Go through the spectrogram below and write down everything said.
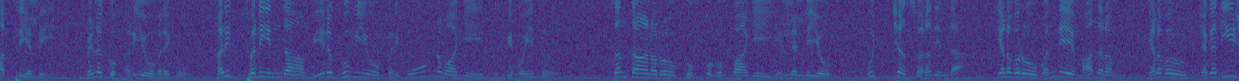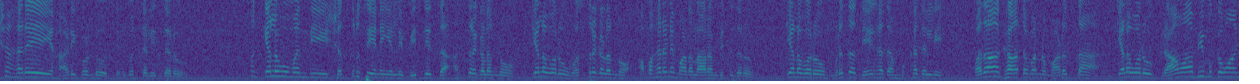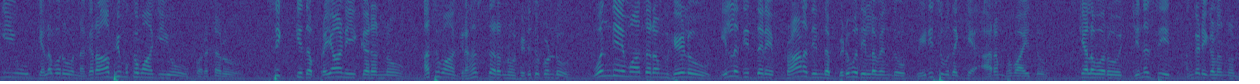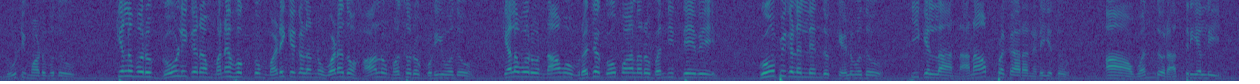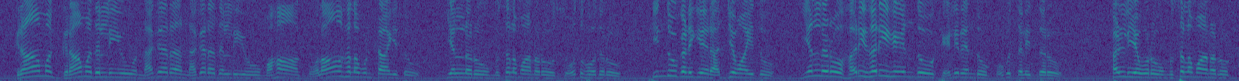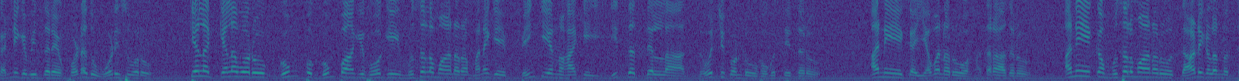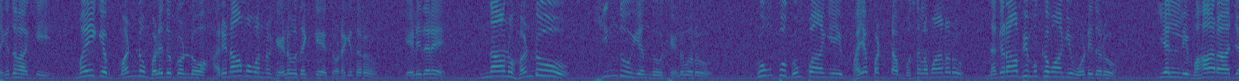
ರಾತ್ರಿಯಲ್ಲಿ ಬೆಳಕು ಹರಿಯುವವರೆಗೂ ಹರಿಧ್ವನಿಯಿಂದ ವೀರಭೂಮಿಯು ಪರಿಪೂರ್ಣವಾಗಿ ತುಂಬಿಹೋಯಿತು. ಸಂತಾನರು ಗುಂಪು ಗುಂಪಾಗಿ ಎಲ್ಲೆಲ್ಲಿಯೂ ಉಚ್ಚ ಸ್ವರದಿಂದ ಕೆಲವರು ಒಂದೇ ಮಾತರಂ, ಕೆಲವರು ಜಗದೀಶ ಹರೇ ಹಾಡಿಕೊಂಡು ತಿರುಗುತ್ತಲಿದ್ದರು. ಕೆಲವು ಮಂದಿ ಶತ್ರು ಸೇನೆಯಲ್ಲಿ ಬಿದ್ದಿದ್ದ ಅಸ್ತ್ರಗಳನ್ನು, ಕೆಲವರು ವಸ್ತ್ರಗಳನ್ನು ಅಪಹರಣೆ ಮಾಡಲಾರಂಭಿಸಿದರು. ಕೆಲವರು ಮೃತ ದೇಹದ ಮುಖದಲ್ಲಿ ಪದಾಘಾತವನ್ನು ಮಾಡುತ್ತಾ ಕೆಲವರು ಗ್ರಾಮಾಭಿಮುಖವಾಗಿಯೂ ಕೆಲವರು ನಗರಾಭಿಮುಖವಾಗಿಯೂ ಹೊರಟರು. ಸಿಕ್ಕಿದ ಪ್ರಯಾಣಿಕರನ್ನು ಅಥವಾ ಗೃಹಸ್ಥರನ್ನು ಹಿಡಿದುಕೊಂಡು ಒಂದೇ ಮಾತರಂ ಹೇಳು, ಇಲ್ಲದಿದ್ದರೆ ಪ್ರಾಣದಿಂದ ಬಿಡುವುದಿಲ್ಲವೆಂದು ಪೀಡಿಸುವುದಕ್ಕೆ ಆರಂಭವಾಯಿತು. ಕೆಲವರು ಜಿನಸಿ ಅಂಗಡಿಗಳನ್ನು ಲೂಟಿ ಮಾಡುವುದು, ಕೆಲವರು ಗೌಳಿಗರ ಮನೆಹೊಕ್ಕು ಮಡಿಕೆಗಳನ್ನು ಒಡೆದು ಹಾಲು ಮೊಸರು ಕುಡಿಯುವುದು, ಕೆಲವರು ನಾವು ವ್ರಜಗೋಪಾಲರು ಬಂದಿದ್ದೇವೆ ಗೋಪಿಗಳಲ್ಲೆಂದು ಕೇಳುವುದು ಹೀಗೆಲ್ಲ ನಾನಾ ಪ್ರಕಾರ ನಡೆಯಿತು. ಆ ಒಂದು ರಾತ್ರಿಯಲ್ಲಿ ಗ್ರಾಮ ಗ್ರಾಮದಲ್ಲಿಯೂ, ನಗರ ನಗರದಲ್ಲಿಯೂ ಮಹಾ ಕೋಲಾಹಲ ಉಂಟಾಯಿತು. ಎಲ್ಲರೂ ಮುಸಲ್ಮಾನರು ಸೋತು ಹೋದರು. ಹಿಂದೂಗಳಿಗೆ ರಾಜ್ಯವಾಯಿತು. ಎಲ್ಲರೂ ಹರಿಹರಿ ಎಂದು ಹೇಳಿರೆಂದು ಕೂಗುತ್ತಲಿದ್ದರು. ಹಳ್ಳಿಯವರು ಮುಸಲ್ಮಾನರು ಕಣ್ಣಿಗೆ ಬಿದ್ದರೆ ಹೊಡೆದು ಓಡಿಸುವರು. ಕೆಲ ಕೆಲವರು ಗುಂಪು ಗುಂಪಾಗಿ ಹೋಗಿ ಮುಸಲ್ಮಾನರ ಮನೆಗೆ ಬೆಂಕಿಯನ್ನು ಹಾಕಿ ಇದ್ದದ್ದೆಲ್ಲ ದೋಚಿಕೊಂಡು ಹೋಗುತ್ತಿದ್ದರು. ಅನೇಕ ಯವನರು ಹತರಾದರು. ಅನೇಕ ಮುಸಲ್ಮಾನರು ದಾಡಿಗಳನ್ನು ತೆಗೆದುಹಾಕಿ ಮೈಗೆ ಮಣ್ಣು ಬಳಿದುಕೊಂಡು ಹರಿನಾಮವನ್ನು ಹೇಳುವುದಕ್ಕೆ ತೊಡಗಿದರು. ಹೇಳಿದರೆ, ನಾನು ಹಂಡು, ಹಿಂದೂ ಎಂದು ಹೇಳುವರು. ಗುಂಪು ಗುಂಪಾಗಿ ಭಯಪಟ್ಟ ಮುಸಲ್ಮಾನರು ನಗರಾಭಿಮುಖವಾಗಿ ಓಡಿದರು. ಎಲ್ಲಿ ಮಹಾರಾಜ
